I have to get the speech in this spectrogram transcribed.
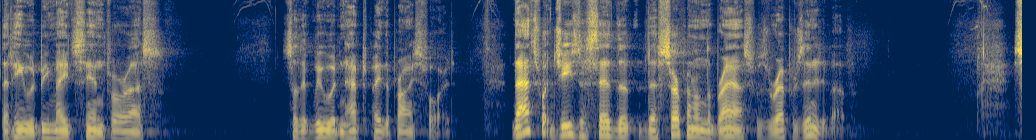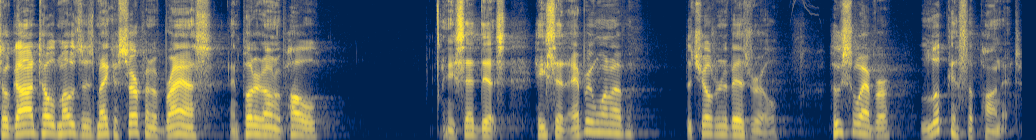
that he would be made sin for us so that we wouldn't have to pay the price for it. That's what Jesus said the, the serpent on the brass was representative of. So God told Moses, Make a serpent of brass and put it on a pole and he said this He said, Every one of the children of Israel, whosoever looketh upon it,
